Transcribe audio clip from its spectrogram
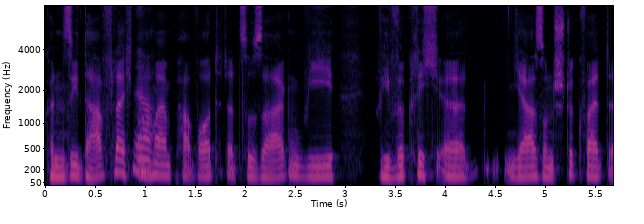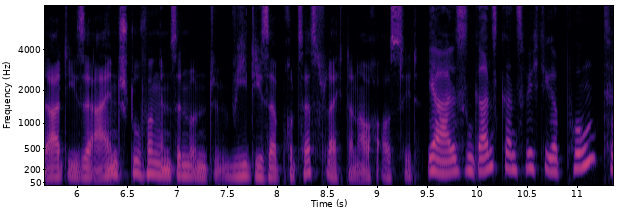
Können Sie da vielleicht ja. noch mal ein paar Worte dazu sagen, wie, wie wirklich äh, ja so ein Stück weit da diese Einstufungen sind und wie dieser Prozess vielleicht dann auch aussieht. Ja, das ist ein ganz, ganz wichtiger Punkt,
